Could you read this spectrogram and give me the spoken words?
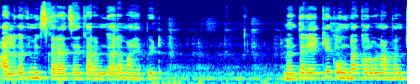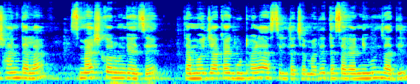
अलगद मिक्स करायचं आहे कारण गरम आहे पीठ. नंतर एक एक उंडा करून आपण छान त्याला स्मॅश करून घ्यायचं. आहे त्यामुळे ज्या काही गुठळ्या असतील त्याच्यामध्ये त्या सगळ्या निघून जातील.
